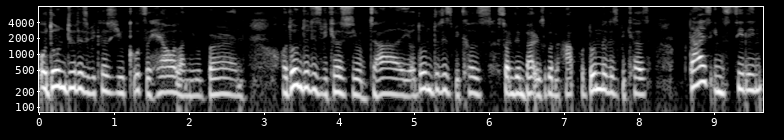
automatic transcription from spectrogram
Oh, don't do this because you go to hell and you burn. Or don't do this because you die. Or don't do this because something bad is going to happen. Don't do this because that is instilling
